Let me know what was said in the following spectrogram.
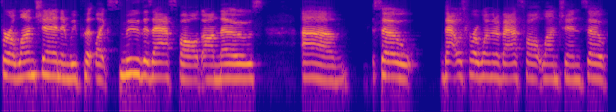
for a luncheon, and we put like smooth as asphalt on those. Um, so that was for a women of asphalt luncheon. So,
